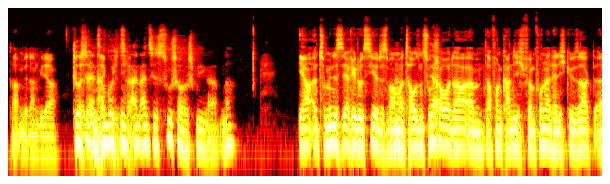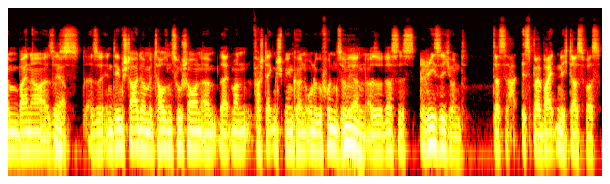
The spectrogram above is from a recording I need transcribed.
da hatten wir dann wieder. Du hast ja in Hamburg nicht ein einziges Zuschauerspiel gehabt, ne? Ja, äh, zumindest sehr reduziert. Es waren Ja. mal 1000 Zuschauer da. Ähm, davon kannte ich 500, hätte ich gesagt, ähm, beinahe. Also, Ja. es, also in dem Stadion mit 1000 Zuschauern, ähm, da hätte man Verstecken spielen können, ohne gefunden zu Mhm. werden. Also das ist riesig und das ist bei weitem nicht das, was,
